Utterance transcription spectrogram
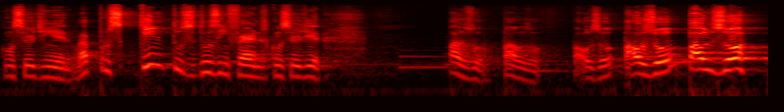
com seu dinheiro. Vai para os quintos dos infernos com seu dinheiro. Pausou, pausou, pausou, pausou, pausou.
